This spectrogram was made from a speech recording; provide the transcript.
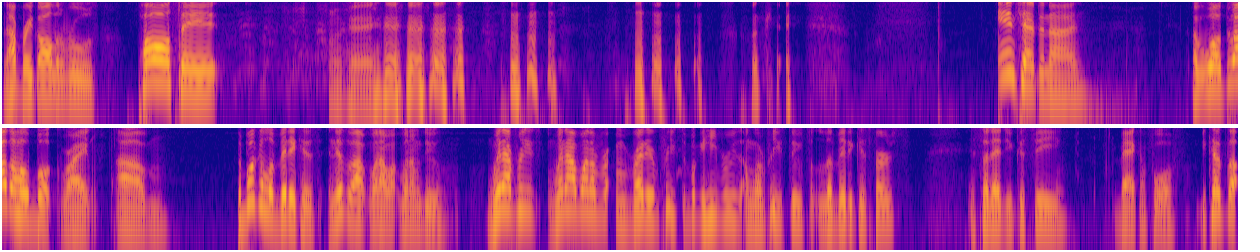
And I break all of the rules. Paul said, okay. okay. In chapter 9, uh, well, throughout the whole book, right? Um, the book of Leviticus, and this is what, I, what, I, what I'm going to do. When I preach, when I want to, I'm ready to preach the book of Hebrews, I'm going to preach through Leviticus first, and so that you can see back and forth. Because the,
